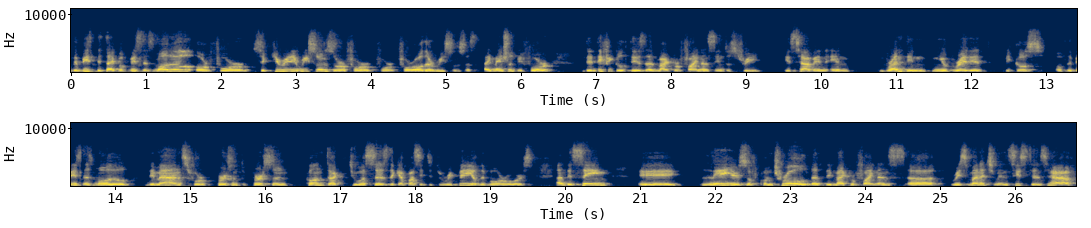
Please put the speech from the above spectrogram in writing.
the, the type of business model or for security reasons or for, for, for other reasons. As I mentioned before, the difficulties that microfinance industry is having in granting new credit because of the business model demands for person-to-person contact to assess the capacity to repay of the borrowers. And the same uh, layers of control that the microfinance uh, risk management systems have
